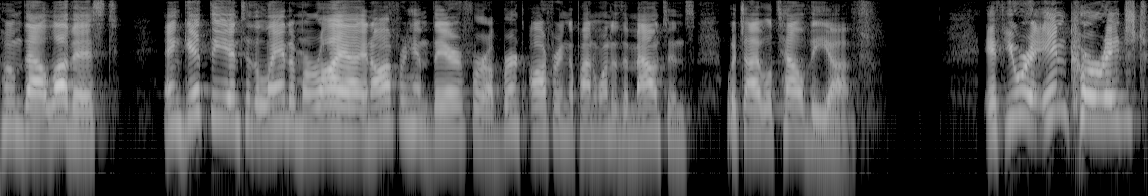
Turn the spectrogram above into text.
whom thou lovest, and get thee into the land of Moriah, and offer him there for a burnt offering upon one of the mountains, which I will tell thee of. If you were encouraged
